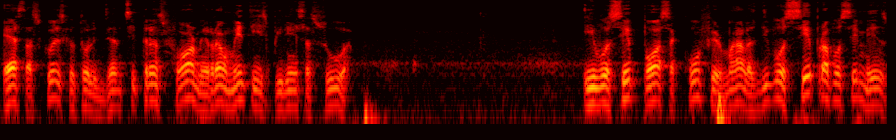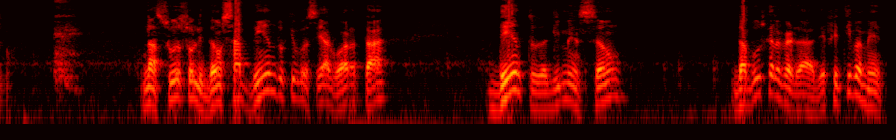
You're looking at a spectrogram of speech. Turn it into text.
essas coisas que eu estou lhe dizendo se transformem realmente em experiência sua. E você possa confirmá-las de você para você mesmo. Na sua solidão, sabendo que você agora está dentro da dimensão da busca da verdade, efetivamente.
